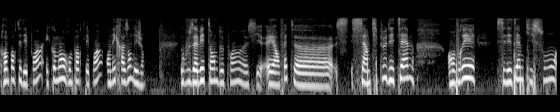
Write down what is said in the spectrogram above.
remporter des points. Et comment on remporte les points? En écrasant des gens. Donc vous avez tant de points. Euh, et en fait, euh, c'est un petit peu des thèmes. En vrai, c'est des thèmes qui sont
